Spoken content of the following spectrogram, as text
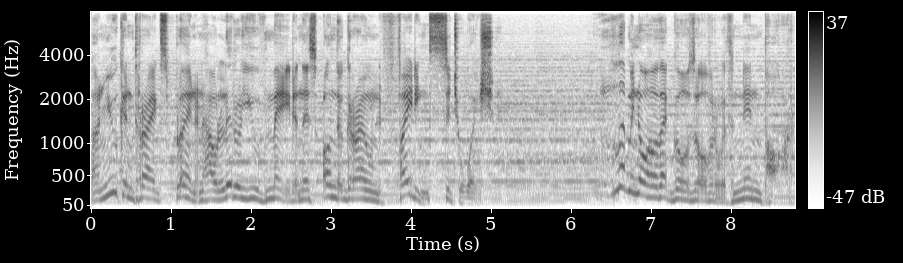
and you can try explaining how little you've made in this underground fighting situation. let me know how that goes over with Ninpar.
